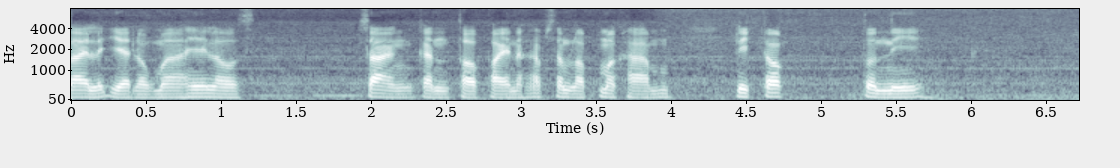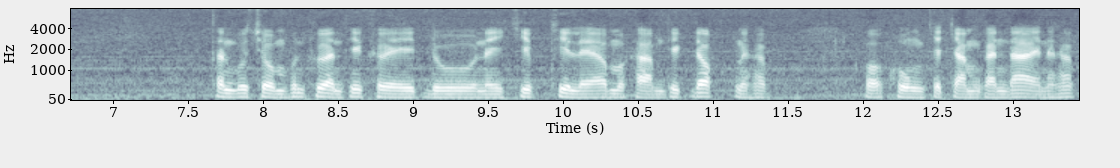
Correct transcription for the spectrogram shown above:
รายละเอียดออกมาให้เรา สร้างกันต่อไปนะครับสำหรับมะขามดิกต็อกต้นนี้ ท่านผู้ชมเพื่อนๆที่เคยดูในคลิปที่แล้วมะขามดิกด็อกนะครับ ก็คงจะจำกันได้นะครับ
